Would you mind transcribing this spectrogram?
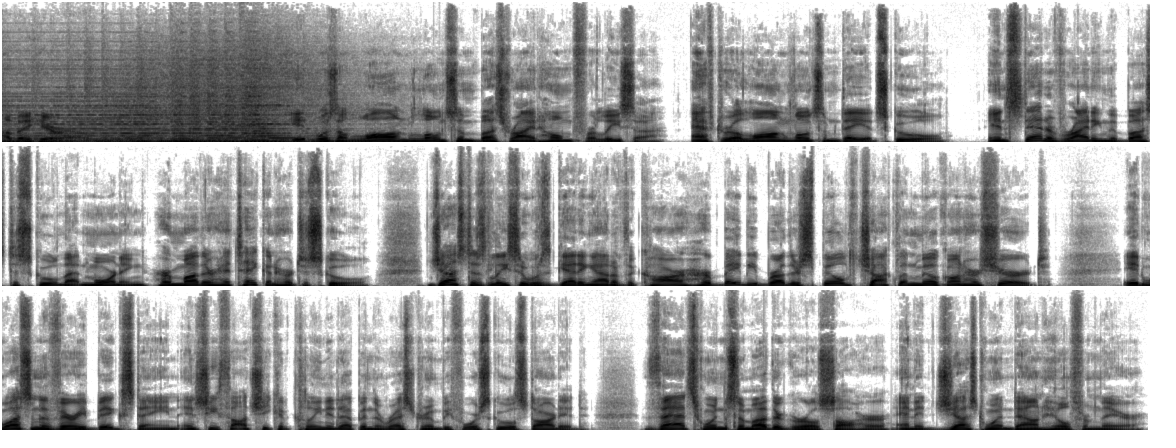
of a Hero. It was a long, lonesome bus ride home for Lisa after a long, lonesome day at school. Instead of riding the bus to school that morning, her mother had taken her to school. Just as Lisa was getting out of the car, her baby brother spilled chocolate milk on her shirt. It wasn't a very big stain, and she thought she could clean it up in the restroom before school started. That's when some other girls saw her, and it just went downhill from there.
